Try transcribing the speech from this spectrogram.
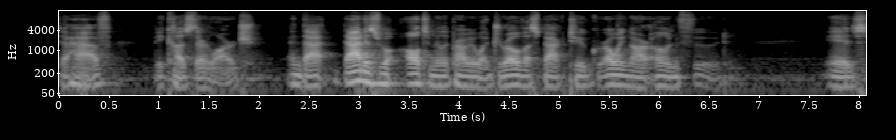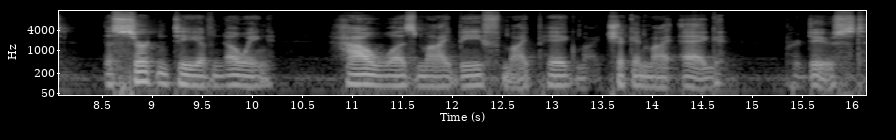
to have because they're large. And that, that is ultimately probably what drove us back to growing our own food is the certainty of knowing how was my beef, my pig, my chicken, my egg produced.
